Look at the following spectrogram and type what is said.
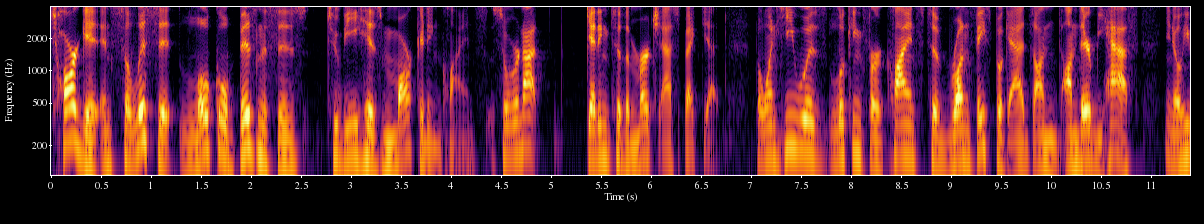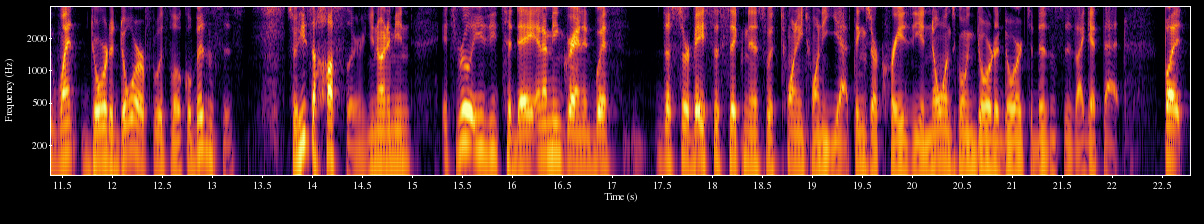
target and solicit local businesses to be his marketing clients. So we're not getting to the merch aspect yet. But when he was looking for clients to run Facebook ads on on their behalf, you know, he went door to door with local businesses. So he's a hustler, you know what I mean? It's real easy today. And I mean, granted, with the cerveza sickness with 2020, yeah, things are crazy and no one's going door to door to businesses. I get that. But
